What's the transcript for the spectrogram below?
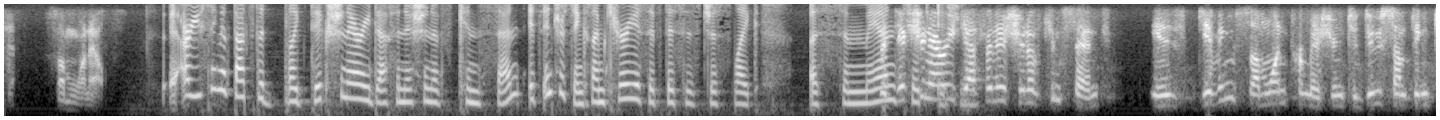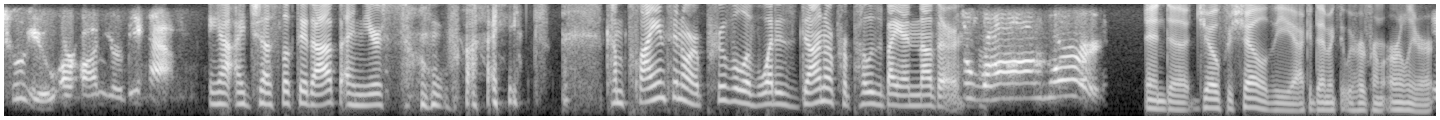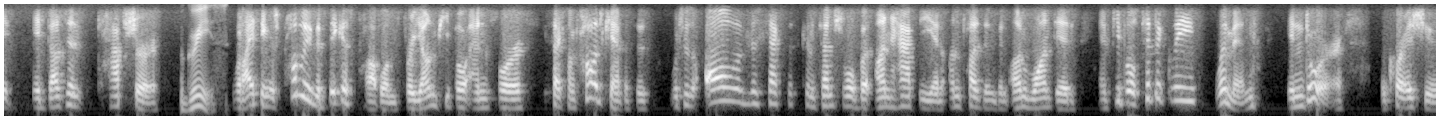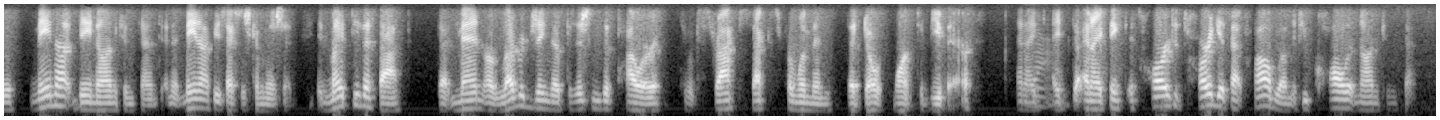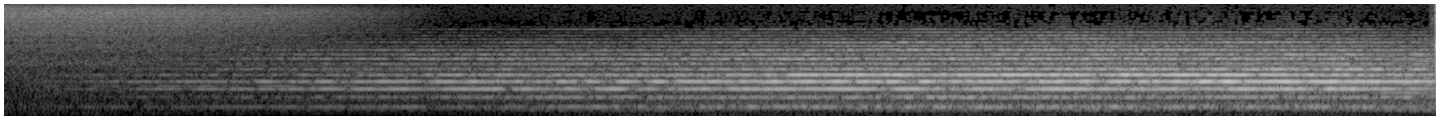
someone else. Are you saying that that's the like dictionary definition of consent? It's interesting because I'm curious if this is just like a semantic. The dictionary issue. definition of consent is giving someone permission to do something to you or on your behalf. Yeah, I just looked it up and you're so right. Compliance in or approval of what is done or proposed by another. The wrong word. And uh, Joe Fischel, the academic that we heard from earlier, It, it doesn't capture agrees. what I think is probably the biggest problem for young people and for sex on college campuses, which is all of the sex is consensual but unhappy and unpleasant and unwanted, and people, typically women, endure. The core issue may not be non consent and it may not be sex discrimination. It might be the fact that men are leveraging their positions of power to extract sex from women that don't want to be there. And I, I and I think it's hard to target that problem if you call it non consent.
